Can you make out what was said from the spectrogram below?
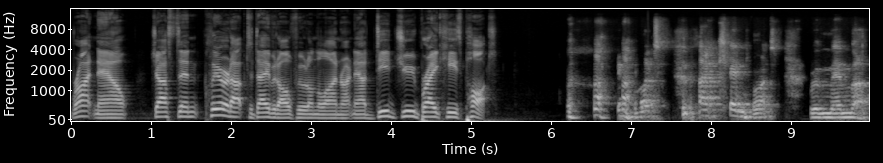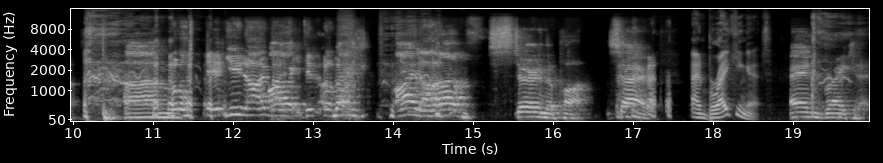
right now, Justin, clear it up to David Oldfield on the line right now. Did you break his pot? I cannot, I cannot remember. Um, you know, I, you I love stirring the pot. So and breaking it and breaking it.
